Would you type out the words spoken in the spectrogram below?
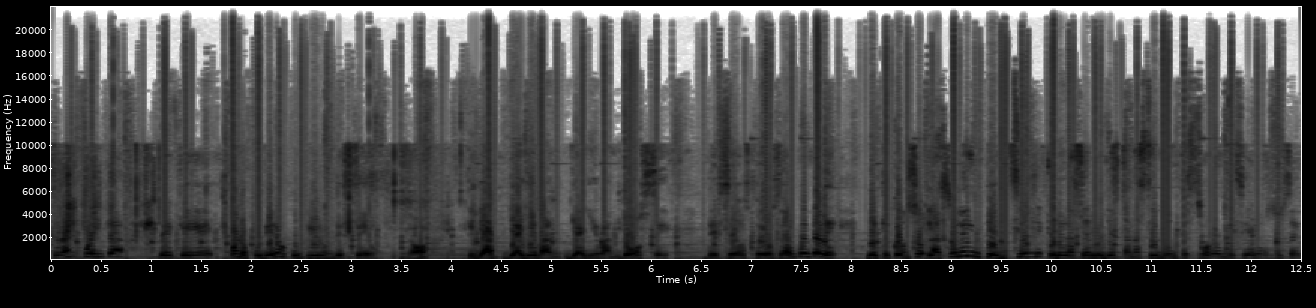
se dan cuenta de que, bueno, pudieron cumplir un deseo, ¿no? Que ya, ya, llevan, ya llevan 12 deseos, pero se dan cuenta de de que con la sola intención de querer hacerlo ya están haciendo un tesoro en el cielo, Suset.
